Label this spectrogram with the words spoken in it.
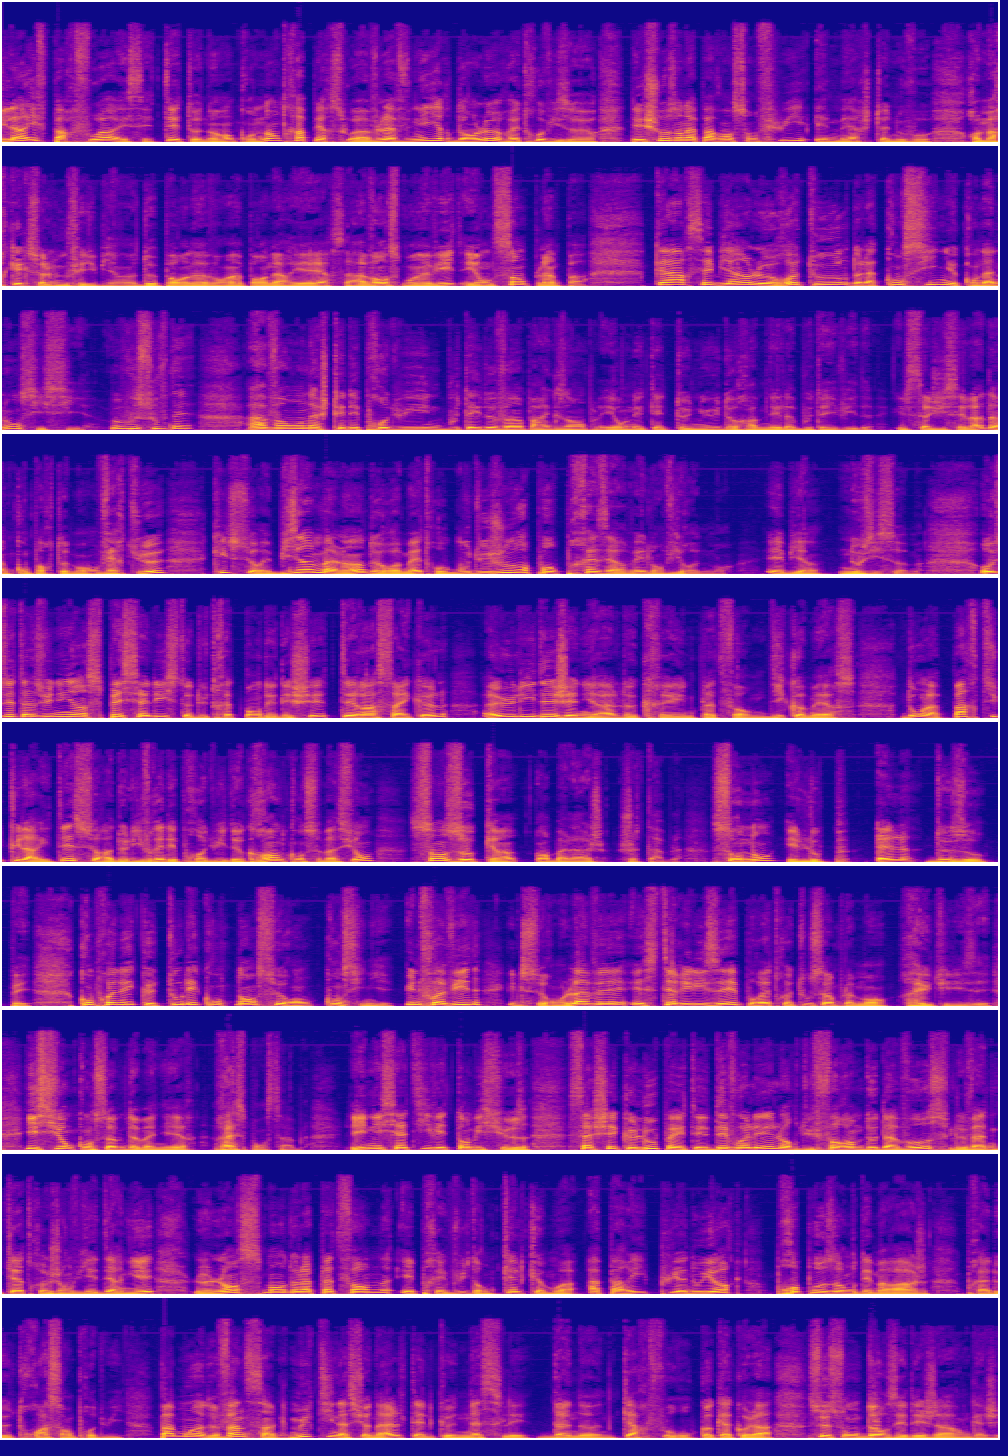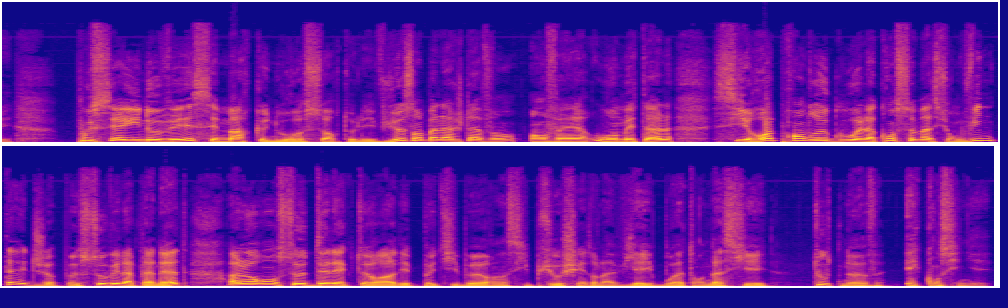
Il arrive parfois, et c'est étonnant, qu'on entreaperçoive l'avenir dans le rétroviseur. Des choses en apparence enfuies émergent à nouveau. Remarquez que cela nous fait du bien. Deux pas en avant, un pas en arrière, ça avance moins vite et on ne s'en plaint pas. Car c'est bien le retour de la consigne qu'on annonce ici. Vous vous souvenez? Avant, on achetait des produits, une bouteille de vin par exemple, et on était tenu de ramener la bouteille vide. Il s'agissait là d'un comportement vertueux qu'il serait bien malin de remettre au goût du jour pour préserver l'environnement. Eh bien, nous y sommes. Aux États-Unis, un spécialiste du traitement des déchets, TerraCycle, a eu l'idée géniale de créer une plateforme d'e-commerce dont la particularité sera de livrer des produits de grande consommation sans aucun emballage jetable. Son nom est Loop. L2OP. Comprenez que tous les contenants seront consignés. Une fois vides, ils seront lavés et stérilisés pour être tout simplement réutilisés. Ici, on consomme de manière responsable. L'initiative est ambitieuse. Sachez que Loop a été dévoilé lors du forum de Davos le 24 janvier dernier. Le lancement de la plateforme est prévu dans quelques mois à Paris puis à New York proposant au démarrage près de 300 produits. Pas moins de 25 multinationales telles que Nestlé, Danone, Carrefour ou Coca-Cola se sont d'ores et déjà engagées. Poussées à innover, ces marques nous ressortent les vieux emballages d'avant, en verre ou en métal. Si reprendre goût à la consommation vintage peut sauver la planète, alors on se délectera des petits beurres ainsi piochés dans la vieille boîte en acier, toute neuve et consignée.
